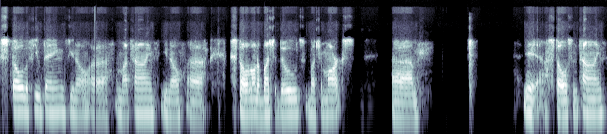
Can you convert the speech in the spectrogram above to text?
stole a few things, you know, uh my time, you know, uh stole on a bunch of dudes, a bunch of marks. Um yeah, I stole some time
